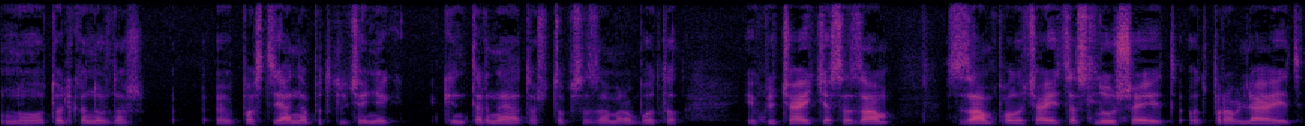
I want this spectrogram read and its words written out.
но только нужно э, постоянное подключение к к интернету, чтобы Shazam работал. И включаете Shazam, Shazam, получается, слушает, отправляет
